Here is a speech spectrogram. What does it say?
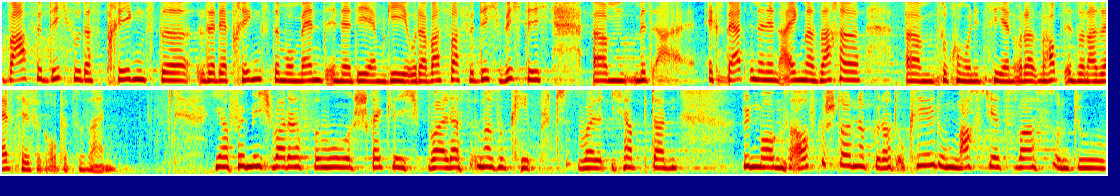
war für dich so das prägendste oder der prägendste Moment in der DMG? Oder was war für dich wichtig, ähm, mit ExpertInnen in eigener Sache ähm, zu kommunizieren oder überhaupt in so einer Selbsthilfegruppe zu sein? Ja, für mich war das so schrecklich, weil das immer so kippt. Weil ich habe dann bin morgens aufgestanden, habe gedacht, okay, du machst jetzt was und du,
